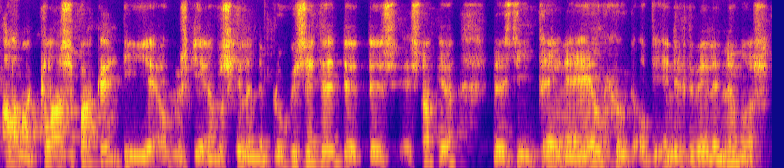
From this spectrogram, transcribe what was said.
allemaal klasbakken die eh, ook nog eens een keer in verschillende ploegen zitten. De- dus, snap je? Dus die trainen heel goed op die individuele nummers.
